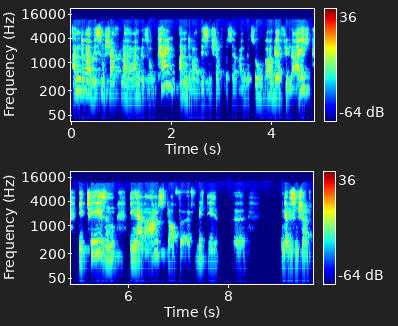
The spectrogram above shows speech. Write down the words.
anderer Wissenschaftler herangezogen. Kein anderer Wissenschaftler ist herangezogen worden, der vielleicht die Thesen, die Herr Rahmsdorf veröffentlicht, die äh, in der Wissenschaft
